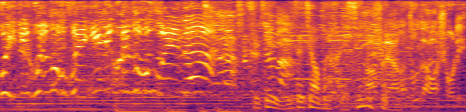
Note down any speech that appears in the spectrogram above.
我一定会后悔，一定会后悔的。是店员在叫卖海鲜的事。两个都在我手里。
